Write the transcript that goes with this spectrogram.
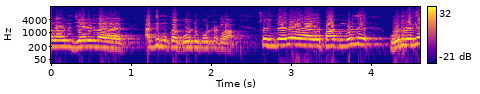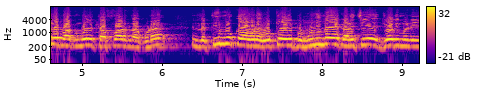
எல்லாம் வந்து ஜெயலலிதா அதிமுக ஓட்டு போட்டிருக்கலாம். ஸோ இந்த தடவை பார்க்கும்போது ஒரு வகையில் பார்க்கும்போது டஃப்பாக இருந்தால் கூட இந்த திமுகவோட ஒத்துழைப்பு முழுமையாக கழித்து ஜோதிமணி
